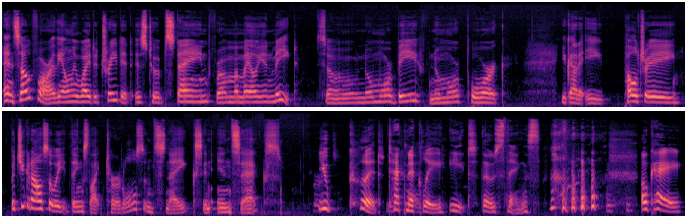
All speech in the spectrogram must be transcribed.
And so far, the only way to treat it is to abstain from mammalian meat. So, no more beef, no more pork. You got to eat poultry, but you can also eat things like turtles and snakes and insects. You could technically eat those things. okay,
